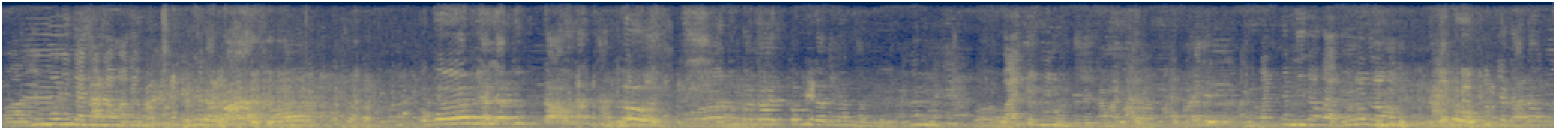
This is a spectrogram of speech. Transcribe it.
어, 윤문인데 사랑하게 말해. 조금 얘네 눕다운한 단어 누가 저 껌이라는 단어 와이트님 분들 사마리 안 맞습니다가 몰라서 아이고 이제 가다 왔다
